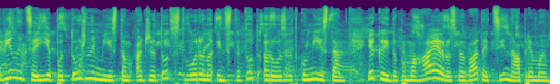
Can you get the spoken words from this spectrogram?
Вінниця є потужним містом, адже тут створено інститут розвитку міста, який допомагає розвивати ці напрями.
